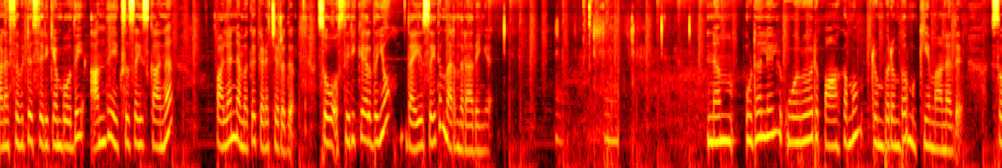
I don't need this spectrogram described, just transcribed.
மனசை விட்டு சிரிக்கும் போதே அந்த எக்ஸசைஸ்க்கான பலன் நமக்கு கிடைச்சிருது. ஸோ சிரிக்கிறதையும் தயவுசெய்து மறந்துடாதீங்க. நம் உடலில் ஒவ்வொரு பாகமும் ரொம்ப ரொம்ப முக்கியமானது. ஸோ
